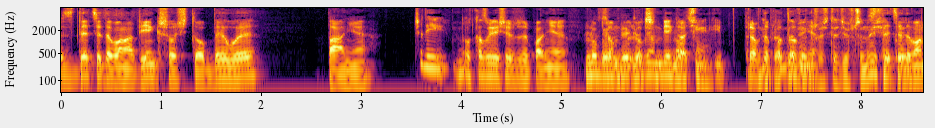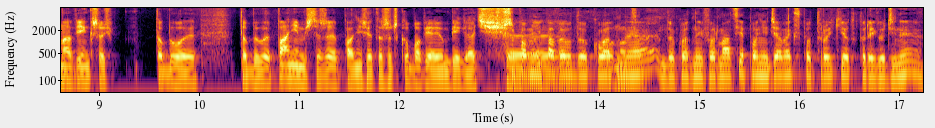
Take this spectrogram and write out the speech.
Zdecydowana większość to były panie. Czyli okazuje się, że panie Lubią chcą, biegać lubią biegać i, i prawdopodobnie większość to dziewczyny się zdecydowana większość to były, to były panie. Myślę, że panie się troszeczkę obawiają biegać Przypomnij e, Paweł po dokładne, dokładne informacje. Poniedziałek spod trójki od której godziny? E,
